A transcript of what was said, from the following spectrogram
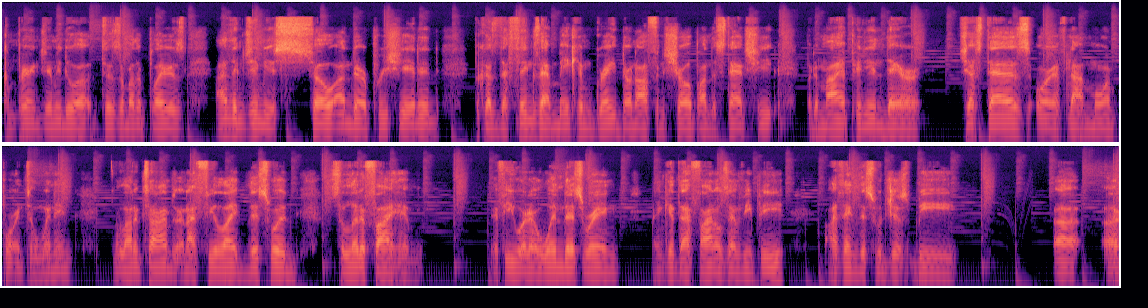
comparing Jimmy to a, to some other players. I think Jimmy is so underappreciated because the things that make him great don't often show up on the stat sheet. But in my opinion, they're just as, or if not more important to winning a lot of times. And I feel like this would solidify him if he were to win this ring and get that finals MVP. I think this would just be uh, a,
